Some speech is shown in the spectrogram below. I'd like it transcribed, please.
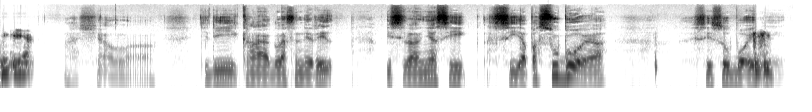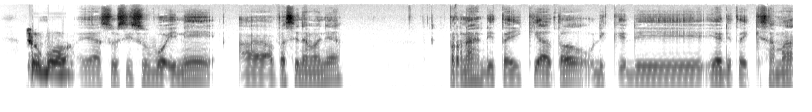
intinya Masya Allah. Jadi Kang Agla sendiri istilahnya si si apa Subo ya. Si Subo ini subuh ya su si Subo ini eh, apa sih namanya? Pernah ditaiki atau di, di ya ditaiki sama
